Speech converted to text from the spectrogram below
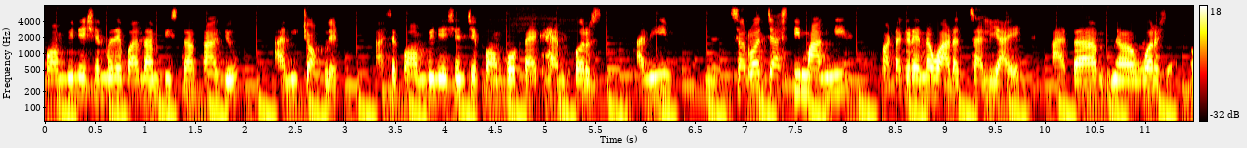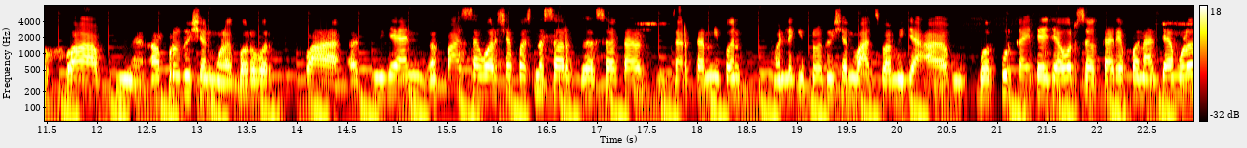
कॉम्बिनेशनमध्ये बदाम पिस्ता काजू आणि चॉकलेट असे कॉम्बिनेशनचे कॉम्बो पॅक हॅम्पर्स आणि सर्वात जास्ती मागणी फटाकड्यांना वाढत चालली आहे. आता वर्ष वा- बरोबर. वा- म्हणजे पाच सहा वर्षापासून सर सरकार सरकारनी पण म्हटलं की प्रदूषण वाचवा म्हणजे भरपूर काही त्याच्यावर सहकार्य पण आहे. त्यामुळं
